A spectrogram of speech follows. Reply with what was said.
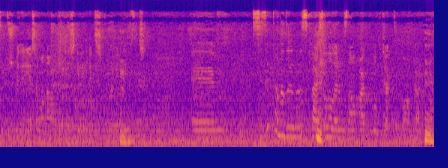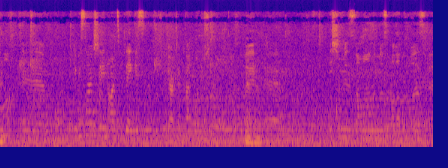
sürtüşmeleri yaşamadan bir ilişki ve iletişim kurabildiğimiz için. Ee, sizin tanıdığınız personalarımızdan farklı olacaktır muhakkak ama şeyin artık dengesini tutup gerçekten 13 yıl oldu. Ve, e, işimiz, zamanımız, alanımız, e,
